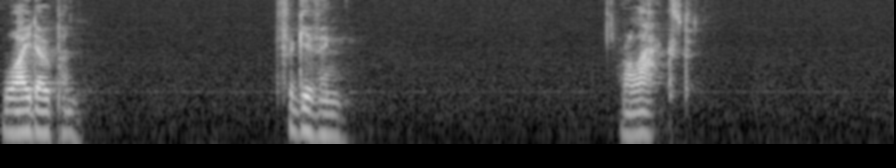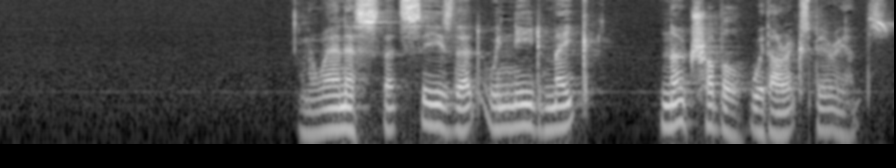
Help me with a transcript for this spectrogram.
wide open, forgiving, relaxed. An awareness that sees that we need make no trouble with our experience.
